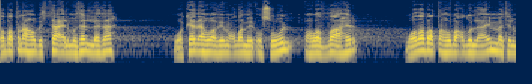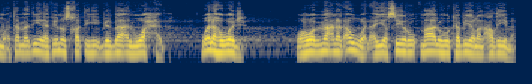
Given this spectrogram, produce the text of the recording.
ضبطناه بالثاء المثلثة وكذا هو في معظم الأصول وهو الظاهر وضبطه بعض الأئمة المعتمدين في نسخته بالباء الموحدة وله وجه وهو بمعنى الأول ان يصير ماله كبيرا عظيما.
